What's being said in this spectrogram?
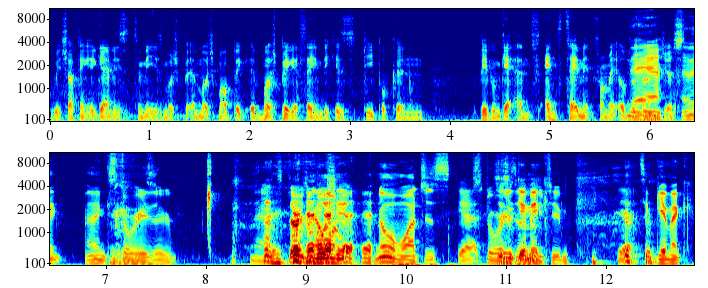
which I think again is to me is much a much more big a much bigger thing because people can people can get en- entertainment from it other Nah, than just I think I think stories are. Nah, Stories are no, one, no one watches Yeah, it's just a stories on. YouTube. Yeah. It's a gimmick.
